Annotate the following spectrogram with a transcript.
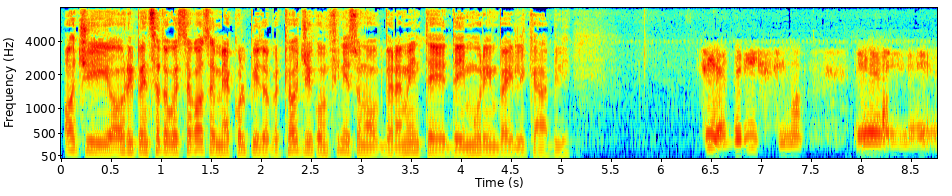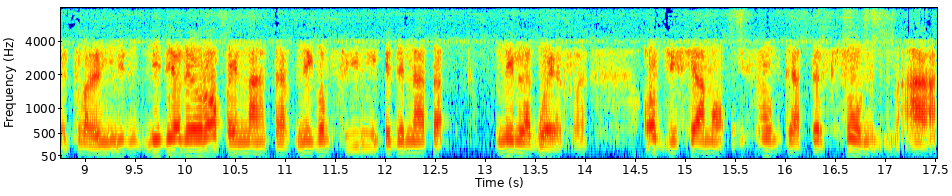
oggi ho ripensato questa cosa e mi ha colpito perché oggi i confini sono veramente dei muri invalicabili. Sì, è verissimo. Eh, insomma, l'idea dell'Europa è nata nei confini ed è nata nella guerra. Oggi siamo di fronte a persone, a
